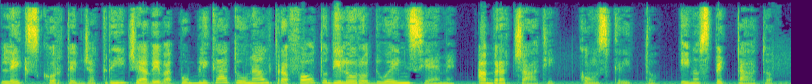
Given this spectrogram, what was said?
l'ex corteggiatrice aveva pubblicato un'altra foto di loro due insieme, abbracciati, con scritto, inaspettato.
